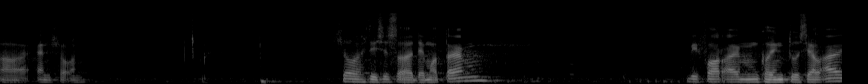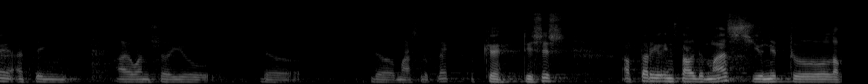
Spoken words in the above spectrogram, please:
uh, and so on. So this is a demo time. Before I'm going to CLI, I think I want to show you the, the MAAS look like. Okay, this is after you install the MAAS, you need to log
